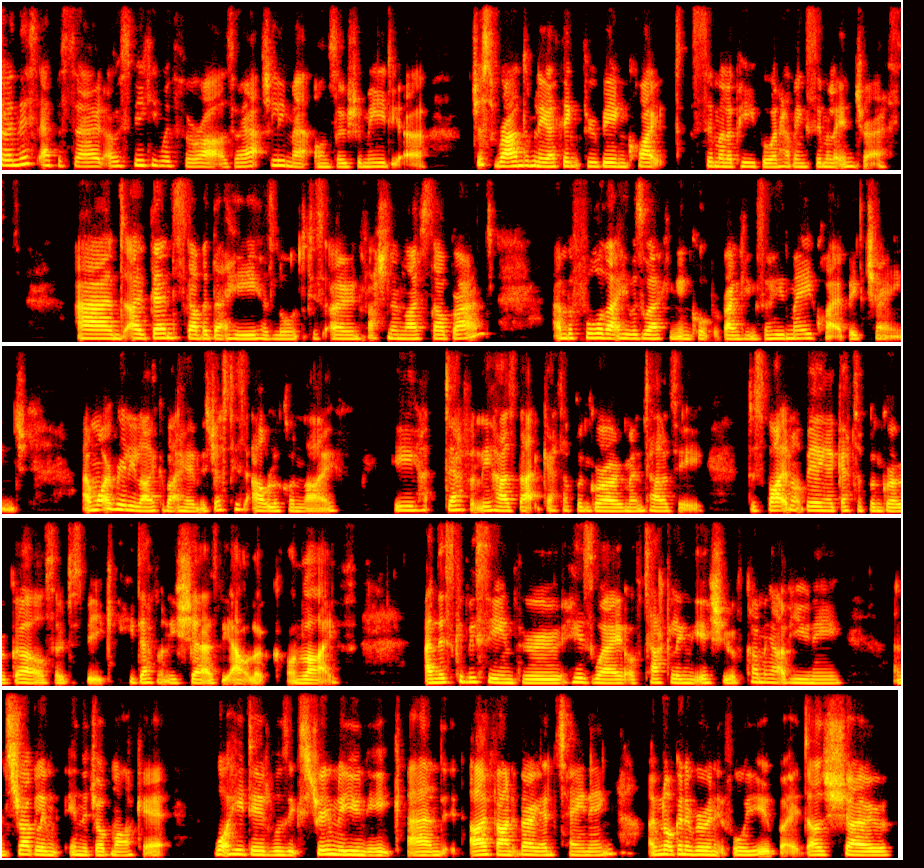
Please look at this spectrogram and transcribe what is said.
So, in this episode, I was speaking with Faraz, who I actually met on social media, just randomly, I think, through being quite similar people and having similar interests. And I then discovered that he has launched his own fashion and lifestyle brand. And before that, he was working in corporate banking. So he'd made quite a big change. And what I really like about him is just his outlook on life. He definitely has that get up and grow mentality despite not being a get up and grow girl, so to speak, he definitely shares the outlook on life. And this can be seen through his way of tackling the issue of coming out of uni and struggling in the job market. What he did was extremely unique and I found it very entertaining. I'm not going to ruin it for you, but it does show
